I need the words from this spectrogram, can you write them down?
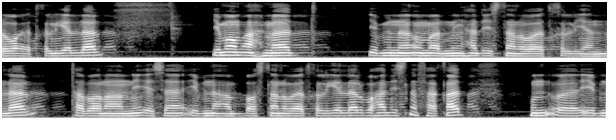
rivoyat qilganlar. Imom ahmad ibn umarning hadisidan rivoyat qilganlar. tabaroniy esa ibn abbosdan rivoyat qilganlar bu hadisni faqat e, ibn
